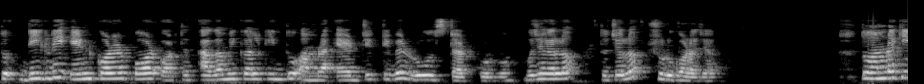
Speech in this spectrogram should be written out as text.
তো ডিগ্রি এন্ড করার পর, অর্থাৎ আগামীকাল কিন্তু আমরা অ্যাডজেক্টিভের রুল স্টার্ট করব। বোঝা গেল? তো চলো, শুরু করা যাক। তো আমরা কি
